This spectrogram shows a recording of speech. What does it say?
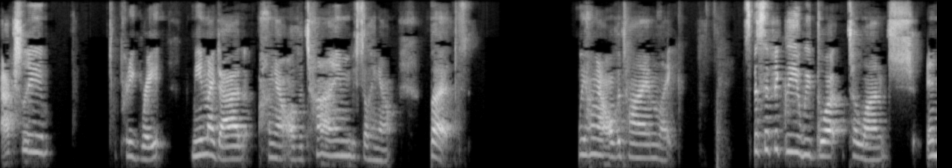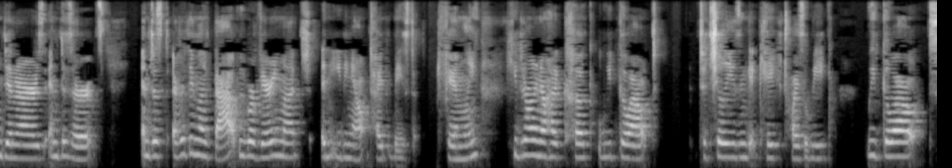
actually pretty great. Me and my dad hung out all the time. We still hang out, but we hung out all the time. Like specifically, we'd go out to lunch and dinners and desserts and just everything like that. We were very much an eating out type based family. He didn't really know how to cook. We'd go out to Chili's and get cake twice a week we'd go out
